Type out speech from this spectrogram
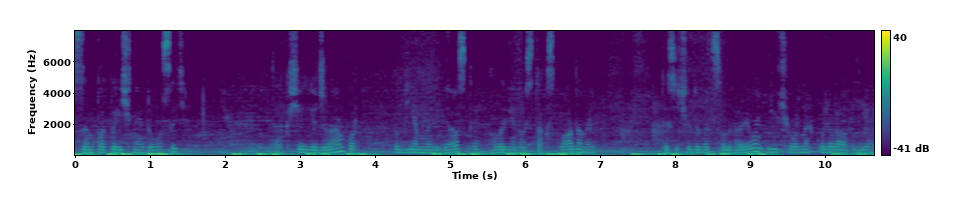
Симпатичний досить. Так, ще є джемпер об'ємної в'язки, але він ось так складений. 1900 гривень і в чорних кольорах є.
